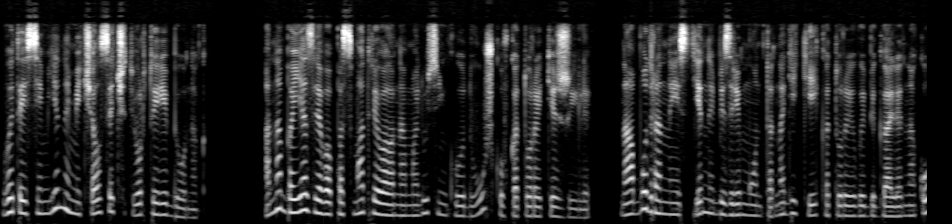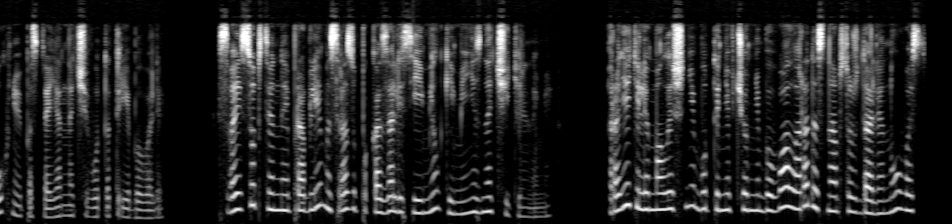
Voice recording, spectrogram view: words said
В этой семье намечался четвертый ребенок. Она боязливо посматривала на малюсенькую двушку, в которой те жили, на ободранные стены без ремонта, на детей, которые выбегали на кухню и постоянно чего-то требовали. Свои собственные проблемы сразу показались ей мелкими и незначительными. Родители малышни, будто ни в чем не бывало, радостно обсуждали новость,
